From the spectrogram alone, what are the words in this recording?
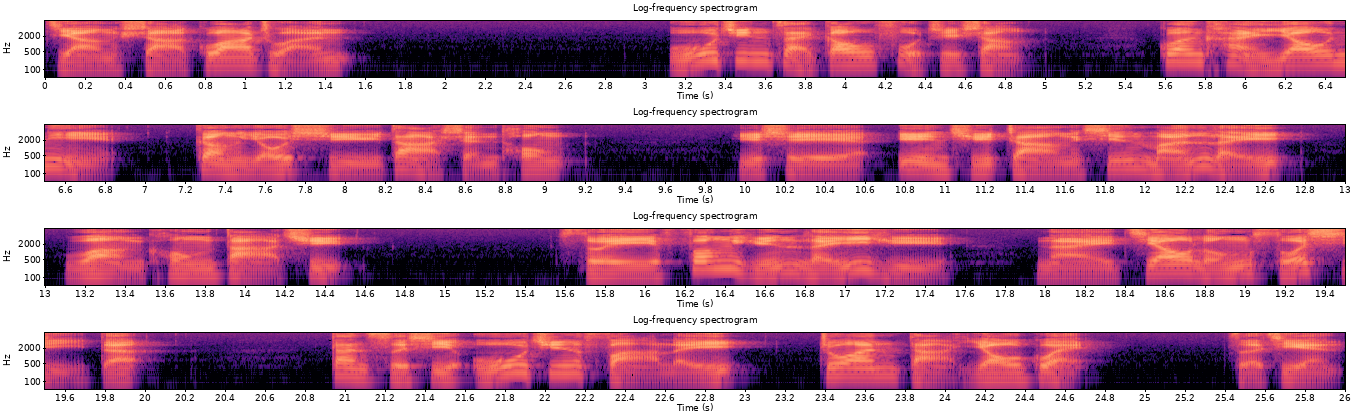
将沙刮转。吴军在高阜之上。观看妖孽，更有许大神通，于是运取掌心蛮雷，望空打去。虽风云雷雨，乃蛟龙所喜的，但此系吴军法雷，专打妖怪，则见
